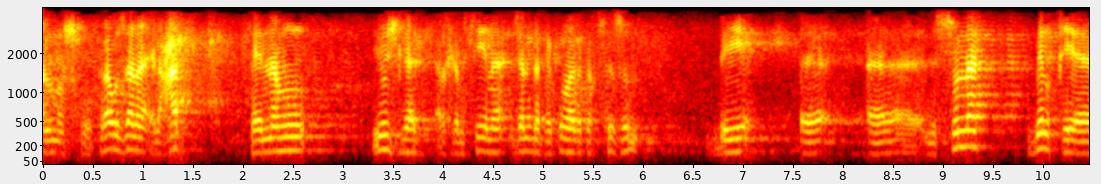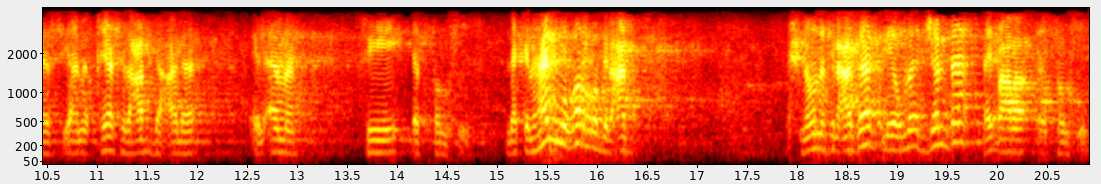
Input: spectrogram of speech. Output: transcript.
المشروط. لو زنى العبد فإنه يجلد الخمسين جلدة فيكون هذا تخصيص للسنة بالقياس يعني قياس العبد على الأمة في التنصيف لكن هل يغرب العبد؟ إحنا قلنا في العذاب اليومات جلدة هيبقى على التنصيف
